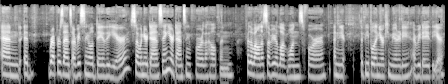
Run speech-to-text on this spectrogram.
and it represents every single day of the year. So when you're dancing, you're dancing for the health and for the wellness of your loved ones, for and your, the people in your community every day of the year.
